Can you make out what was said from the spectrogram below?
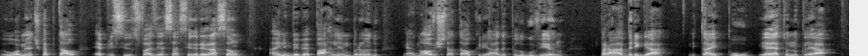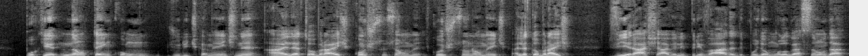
o aumento de capital, é preciso fazer essa segregação. A NBBPAR, lembrando, é a nova estatal criada pelo governo para abrigar Itaipu e eletronuclear. Porque não tem como, juridicamente, né, a Eletrobras, constitucionalmente, constitucionalmente, a Eletrobras virar a chave ali privada, depois da homologação da,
